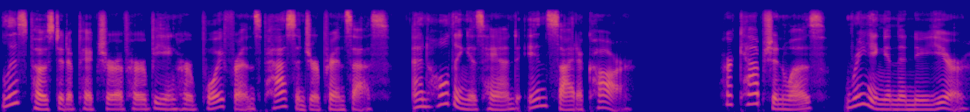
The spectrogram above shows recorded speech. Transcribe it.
Liz posted a picture of her being her boyfriend's passenger princess and holding his hand inside a car. Her caption was, ringing in the new year,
